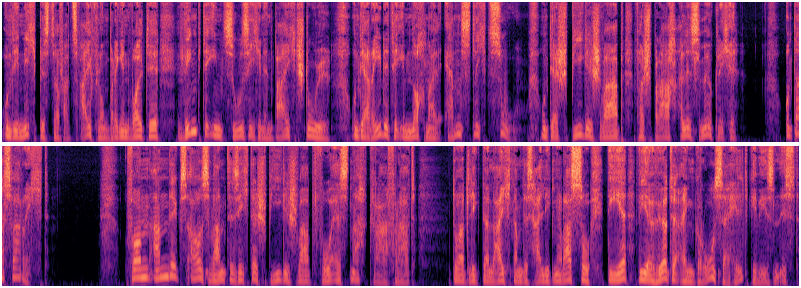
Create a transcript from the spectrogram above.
und ihn nicht bis zur Verzweiflung bringen wollte, winkte ihn zu sich in den Beichtstuhl, und er redete ihm nochmal ernstlich zu, und der Spiegelschwab versprach alles Mögliche. Und das war recht. Von Andex aus wandte sich der Spiegelschwab vorerst nach Grafrath. Dort liegt der Leichnam des heiligen Rasso, der, wie er hörte, ein großer Held gewesen ist.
